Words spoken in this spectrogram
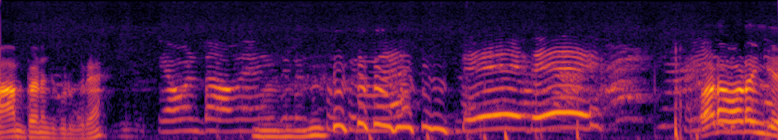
மாம் பிணைஞ்சு கொடுக்குறேன். எவன்டா அவன். டேய் டேய். வாடா வாடா இங்க.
